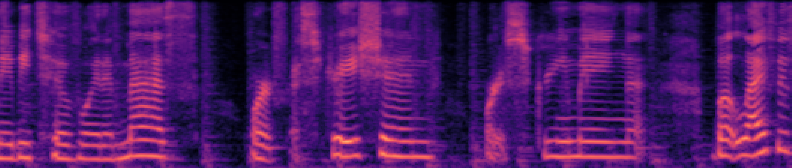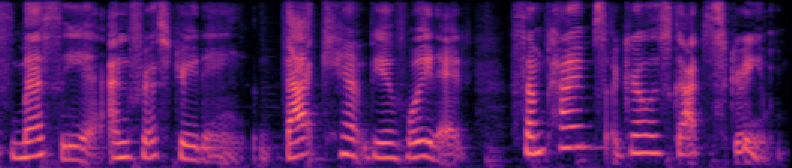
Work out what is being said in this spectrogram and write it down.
maybe to avoid a mess or frustration or screaming. But life is messy and frustrating. That can't be avoided. Sometimes a girl has got to scream.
